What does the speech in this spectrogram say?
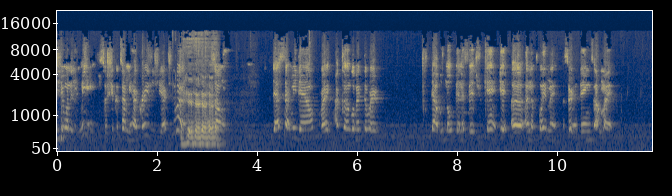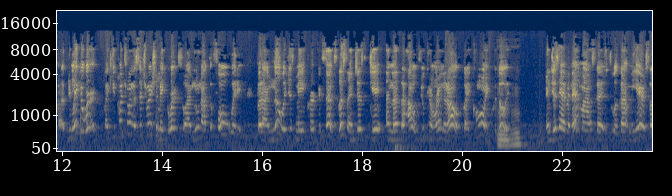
She wanted to meet me so she could tell me how crazy she actually was. so that set me down, right? I couldn't go back to work. That was no benefits. You can't get uh, unemployment for certain things. I'm like, uh, you make it work. Like he put you in the situation, make it work. So I knew not to fold with it, but I knew it just made perfect sense. Listen, just get another house. You can rent it out. Like, come on, you can do it. And just having that mindset is what got me here. So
